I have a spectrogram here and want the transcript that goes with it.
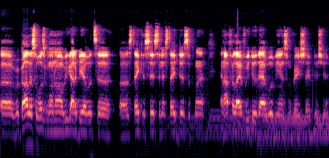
Uh, regardless of what's going on, we got to be able to stay consistent and stay disciplined. And I feel like if we do that, we'll be in some great shape this year.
